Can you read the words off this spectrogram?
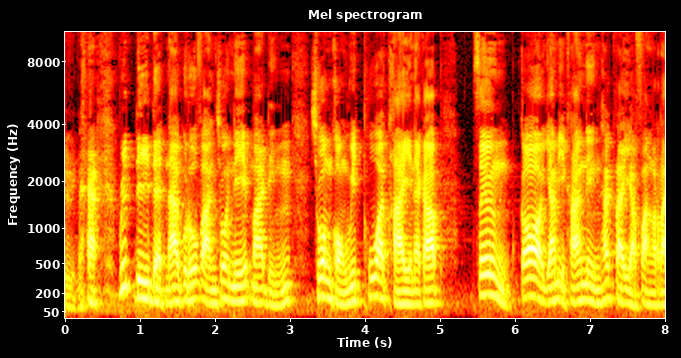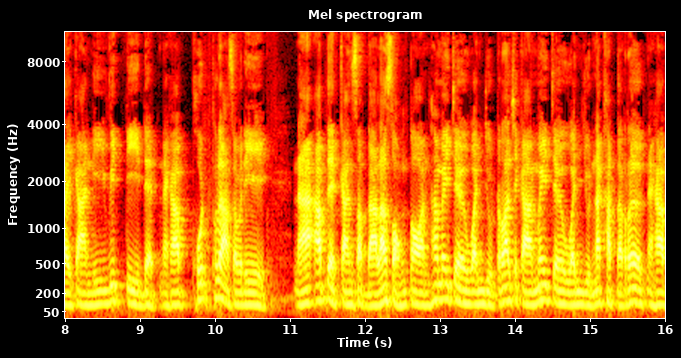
อื่นนะวิทย์ดีเด็ดนะคุณรู้ฟังช่วงนี้มาถึงช่วงของวิทย์ทั่วไทยนะครับซึ่งก็ย้ำอีกครั้งหนึ่งถ้าใครอยากฟังรายการนี้วิทย์ดีเด็ดนะครับ พุทธพฤหัสบดี นะอัปเดตการสัปดาห์ละ 2 ตอน ถ้าไม่เจอวันหยุดราชการไม่เจอวันหยุดนักขัตฤกษ์นะครับ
